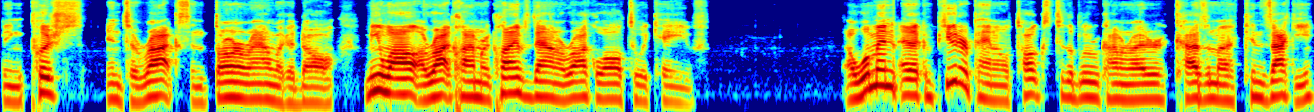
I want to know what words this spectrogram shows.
being pushed into rocks and thrown around like a doll. Meanwhile, a rock climber climbs down a rock wall to a cave. A woman at a computer panel talks to the Blue Kamen Rider, Kazuma Kenzaki,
